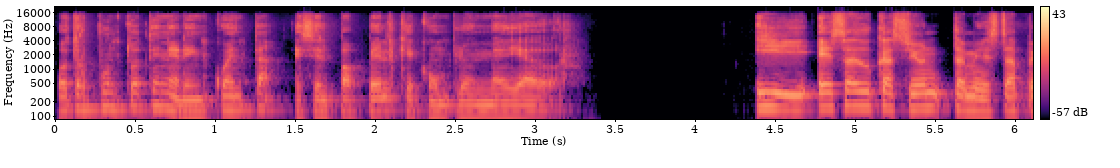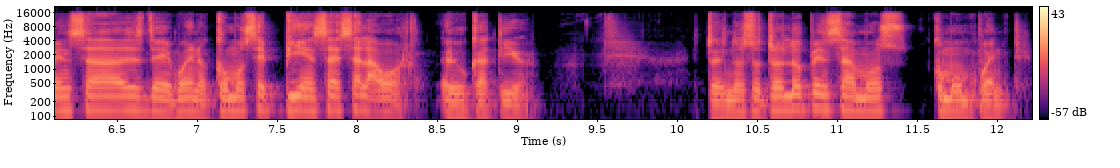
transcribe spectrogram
Otro punto a tener en cuenta es el papel que cumple un mediador. Y esa educación también está pensada desde, bueno, cómo se piensa esa labor educativa. Entonces nosotros lo pensamos como un puente.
